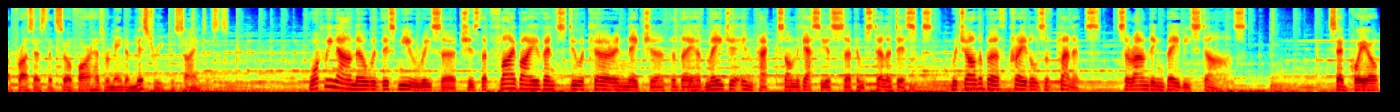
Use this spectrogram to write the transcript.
a process that so far has remained a mystery to scientists. What we now know with this new research is that flyby events do occur in nature, that they have major impacts on the gaseous circumstellar disks, which are the birth cradles of planets, surrounding baby stars. Said Cuello.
